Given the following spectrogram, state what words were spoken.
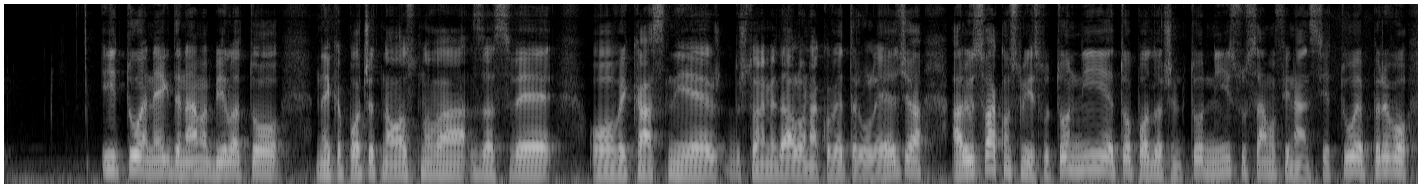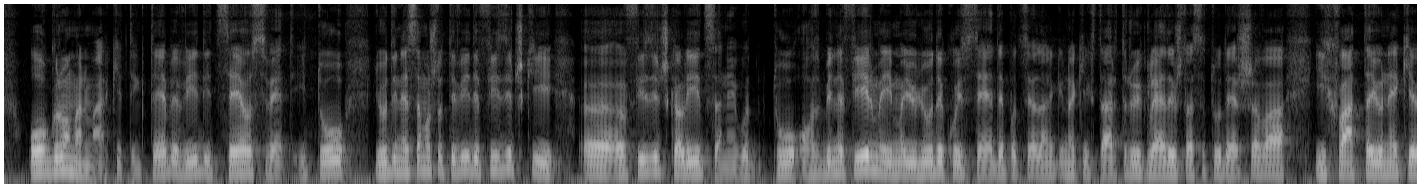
i tu je negde nama bila to neka početna osnova za sve ovaj, kasnije, što nam je dalo onako vetar u leđa, ali u svakom smislu, to nije, to podlačim, to nisu samo financije. Tu je prvo ogroman marketing. Tebe vidi ceo svet i tu ljudi ne samo što te vide fizički, uh, fizička lica, nego tu ozbiljne firme imaju ljude koji sede po ceo dan na Kickstarteru i gledaju šta se tu dešava i hvataju neke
